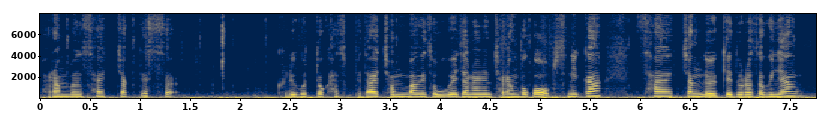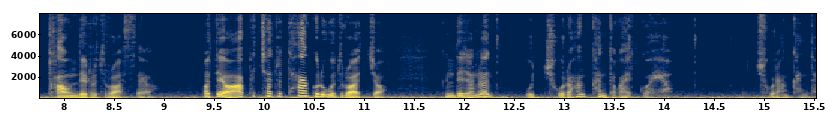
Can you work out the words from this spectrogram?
발 한번 살짝 뗐어요. 그리고 또 가속 페달 전방에서 우회전하는 차량 보고 없으니까 살짝 넓게 돌아서 그냥 가운데로 들어왔어요. 어때요? 앞에 차도 다 그러고 들어왔죠. 근데 저는 우측으로 한 칸 더 갈 거예요. 우측으로 한 칸 더.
